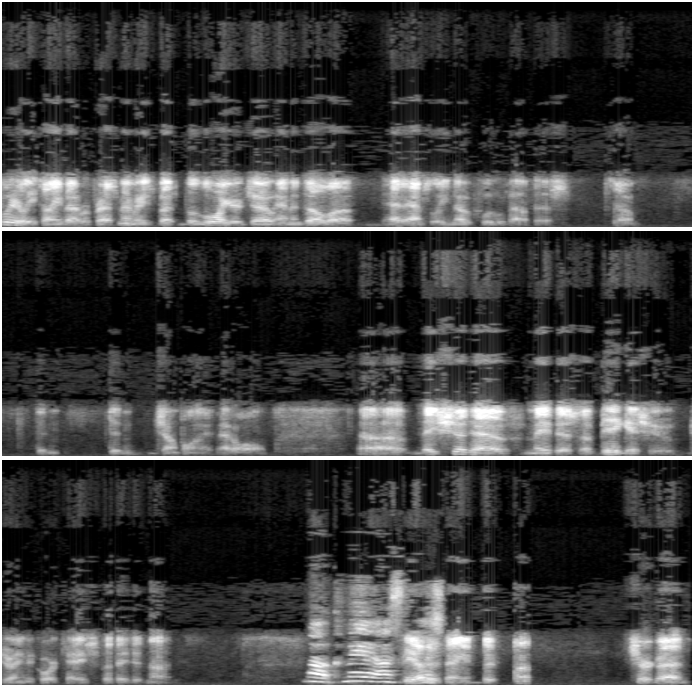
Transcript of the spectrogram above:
clearly talking about repressed memories, but the lawyer, Joe Amendola, had absolutely no clue about this, so didn't didn't jump on it at all. Uh, they should have made this a big issue during the court case, but they did not. Mark, may I ask? The other thing, that, uh, sure, go ahead.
